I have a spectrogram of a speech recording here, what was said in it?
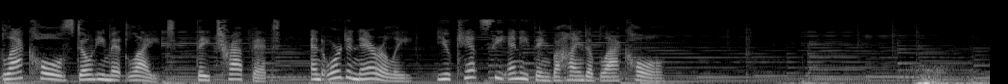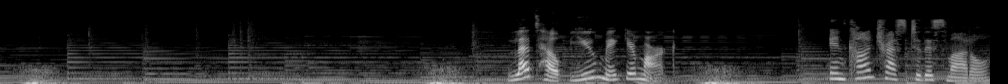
Black holes don't emit light, they trap it, and ordinarily, you can't see anything behind a black hole. Let's help you make your mark. In contrast to this model,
